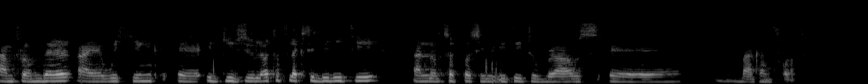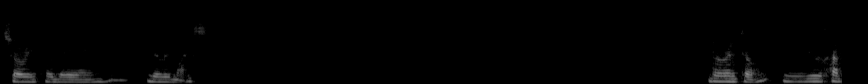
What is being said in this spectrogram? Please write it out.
And from there, I, we think uh, it gives you a lot of flexibility and lots of possibility to browse uh, back and forth. Sorry for the, the remarks. Roberto, you have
